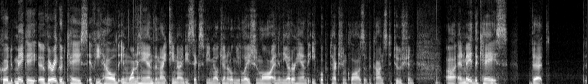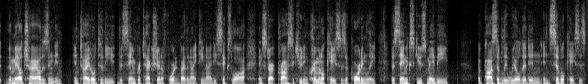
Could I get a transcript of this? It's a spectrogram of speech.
could make a, a, very good case if he held in one hand the 1996 female genital mutilation law and in the other hand the equal protection clause of the Constitution uh, and made the case that the male child is in, in, entitled to the, the same protection afforded by the 1996 law and start prosecuting criminal cases accordingly. The same excuse may be possibly wielded in, in civil cases.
